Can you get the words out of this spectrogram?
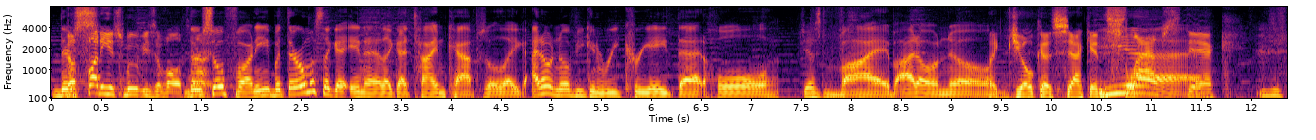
they're the s- funniest movies of all time. They're so funny, but they're almost like a in a like a time capsule. Like I don't know if you can recreate that whole just vibe. I don't know. like joke a second, Yeah. slapstick. You just,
